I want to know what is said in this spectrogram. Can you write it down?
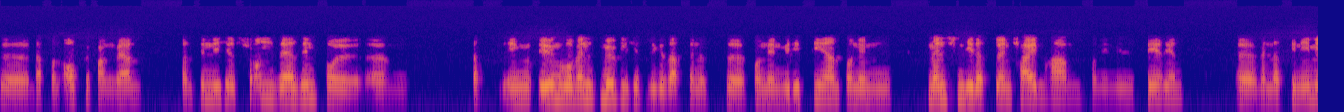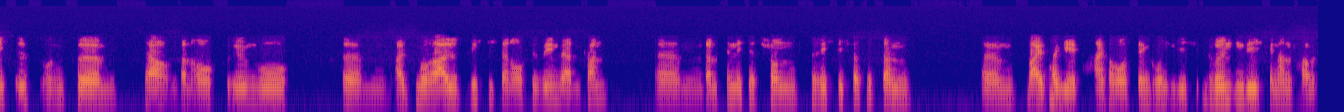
äh, davon aufgefangen werden, dann finde ich es schon sehr sinnvoll, ähm, dass irgendwo, wenn es möglich ist, wie gesagt, wenn es äh, von den Medizinern, von den Menschen, die das zu entscheiden haben, von den Ministerien, äh, wenn das genehmigt ist und ähm, ja und dann auch irgendwo ähm, als moralisch richtig dann auch gesehen werden kann, ähm, dann finde ich es schon richtig, dass es dann ähm, weitergeht, einfach aus den Gründen, die ich, Gründen, die ich genannt habe.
